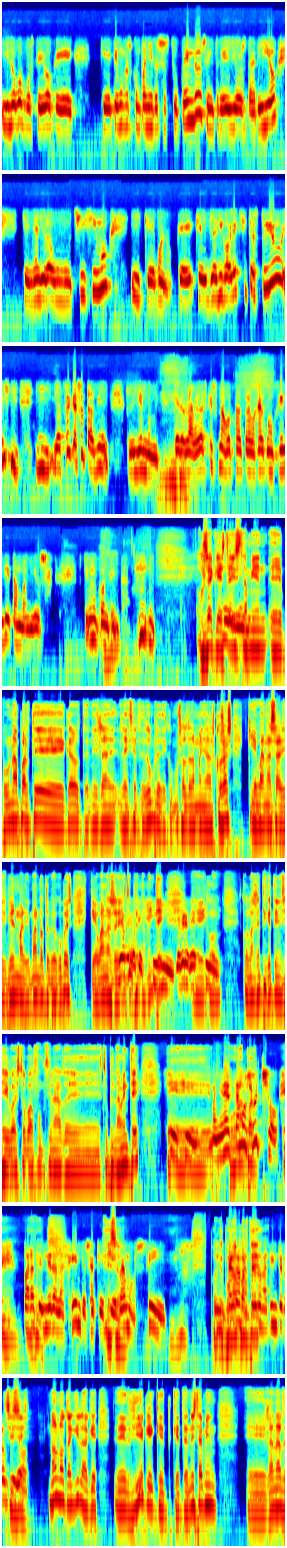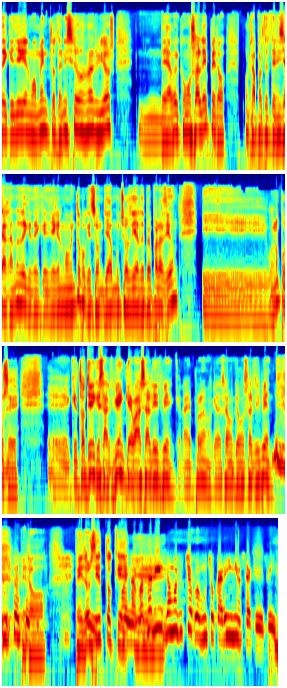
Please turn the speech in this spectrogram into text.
y luego pues te digo que, tengo unos compañeros estupendos, entre ellos Darío, que me ha ayudado muchísimo y que, bueno, que, le digo, el éxito es tuyo y, y, y, el fracaso también, riéndome. Pero la verdad es que es una gozada trabajar con gente tan valiosa estoy muy contenta. O sea que estáis también, eh, por una parte, claro, tenéis la, incertidumbre de cómo saldrán mañana las cosas, que van a salir bien, Marimar, no te preocupes, que van a salir estupendamente. Eh, con, la gente que tenéis ahí, esto va a funcionar eh, estupendamente. Mañana estamos ocho para atender a la gente, o sea que, vamos, sí. Porque por una parte... perdona, te he interrumpido. No, no, tranquila, que decía que, que, que, tenéis también eh, ganas de que llegue el momento, tenéis esos nervios de a ver cómo sale, pero por otra parte tenéis ya ganas de que, de que llegue el momento porque son ya muchos días de preparación y bueno, pues eh, eh, que todo tiene que salir bien, que va a salir bien, que no hay problema, que ya sabemos que va a salir bien, pero, pero es cierto que... Bueno, va a salir, lo hemos hecho con mucho cariño, o sea que sí,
